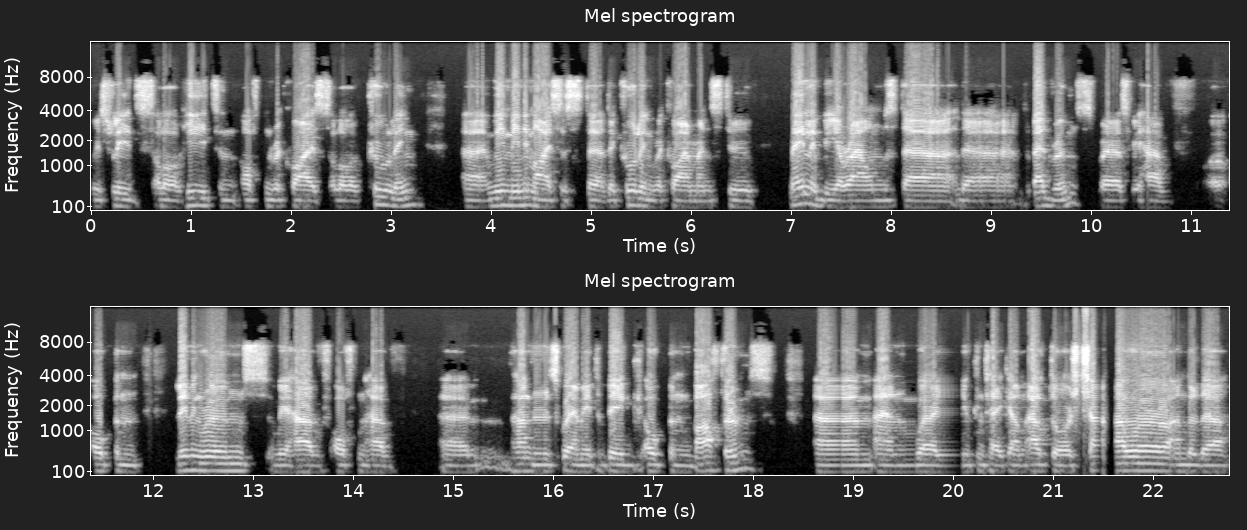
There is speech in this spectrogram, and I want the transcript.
which leads a lot of heat and often requires a lot of cooling. Uh, we minimizes the, the cooling requirements to mainly be around the, the, the bedrooms, whereas we have uh, open living rooms. We have often have um, 100 square meter big open bathrooms um, and where you can take an outdoor shower under the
